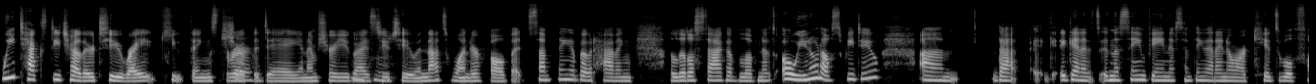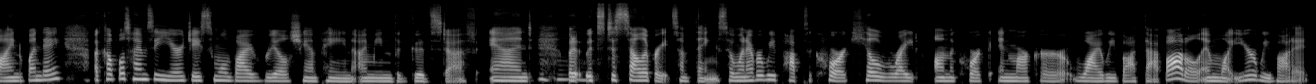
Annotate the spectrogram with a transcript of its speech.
We text each other too, right? Cute things throughout Sure. the day, and I'm sure you guys do too, and that's wonderful. But something about having a little stack of love notes. Oh, you know what else we do? Um, that again it's in the same vein of something that i know our kids will find one day a couple times a year jason will buy real champagne i mean the good stuff and but Mhm. it's to celebrate something. So whenever we pop the cork, he'll write on the cork in marker why we bought that bottle and what year we bought it.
